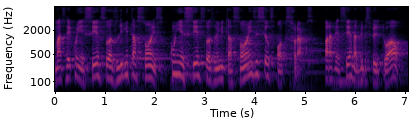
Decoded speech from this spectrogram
mas reconhecer suas limitações, conhecer suas limitações e seus pontos fracos. Para vencer na vida espiritual,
